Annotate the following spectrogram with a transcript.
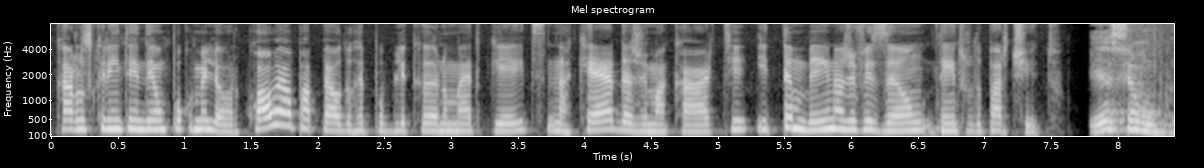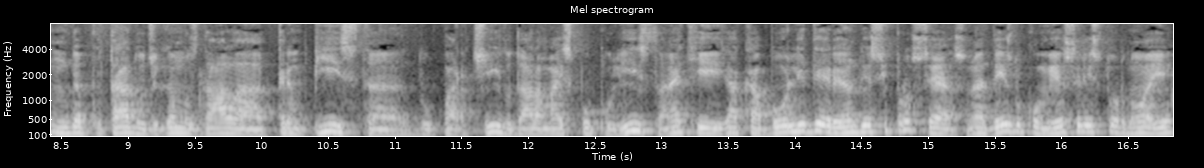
Carlos queria entender um pouco melhor qual é o papel do republicano Matt Gates na queda de McCarthy e também na divisão dentro do partido. Esse é um, um, deputado, digamos, da ala trampista do partido, da ala mais populista, né, que acabou liderando esse processo. Né? Desde o começo ele se tornou aí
